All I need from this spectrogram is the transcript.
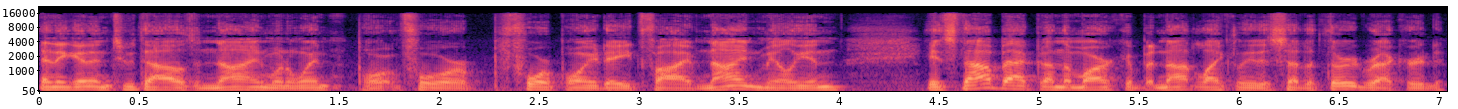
and again in 2009 when it went for 4.859 million. It's now back on the market, but not likely to set a third record.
